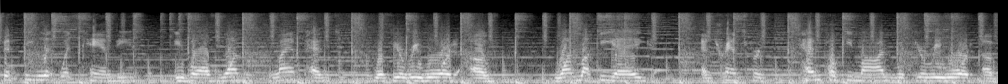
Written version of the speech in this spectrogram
50 Litwick candies, evolve 1 Lampent with your reward of 1 lucky egg, and transfer 10 Pokemon with your reward of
